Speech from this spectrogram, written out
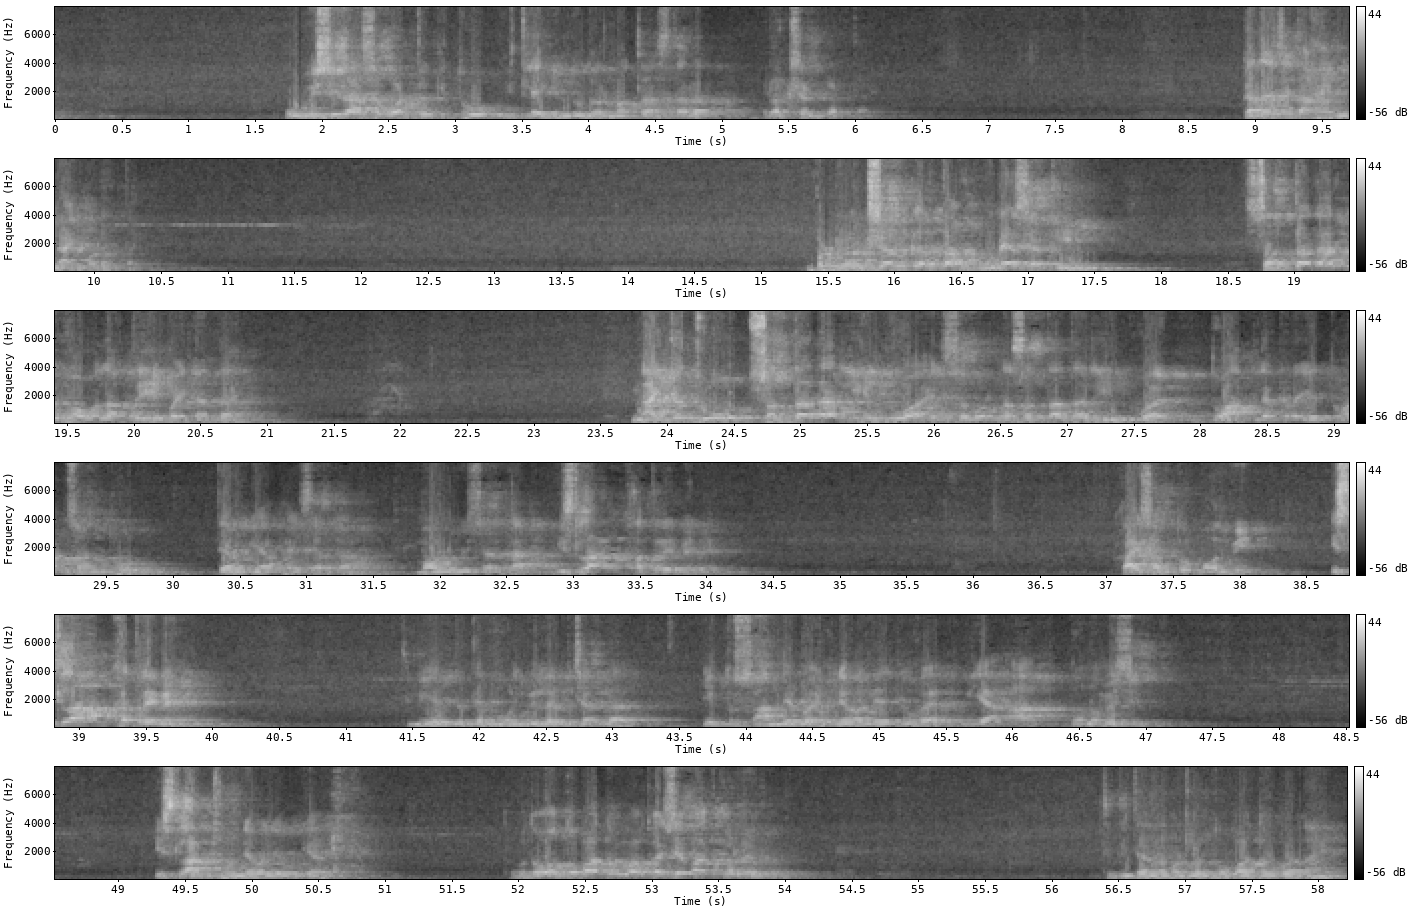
ओबीसीला असं वाटतं की तो इथल्या हिंदू धर्मातला असताना रक्षण करतात. कदाचित आहे मी नाही म्हणत नाही. पण रक्षण करता होण्यासाठी सत्ताधारी व्हावं लागतं हे पहिल्यांदा आहे. नाहीतर जो सत्ताधारी हिंदू आहे सवर्ण सत्ताधारी हिंदू आहे तो आपल्याकडे येतो आणि सांगतो त्या मिया भाई सारखा मौलवी सरकार इस्लाम खतरे में काय सांगतो? मौलवी? इस्लाम खतरे में है। तुम्ही एकदा त्या मौलवीला विचारलं? एक तो सामने बैठने वाले जो है, या आप दोनों में से? इस्लाम छोड़ने वाले हो क्या? तो वो तो तोबा तोबा, कैसे बात कर रहे हो? तो भी त्यांना म्हटलं तोबा तोबा नहीं।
